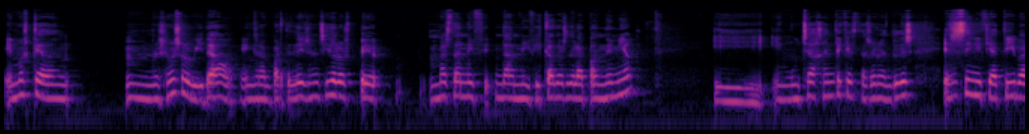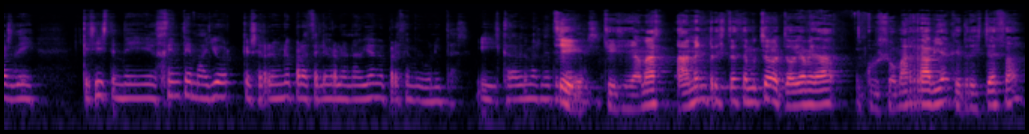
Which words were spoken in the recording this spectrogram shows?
Hemos quedado, mm, nos hemos olvidado en gran parte de ellos, han sido los peor- más damnif- damnificados de la pandemia y, y mucha gente que está sola. Entonces, esas iniciativas de que existen de gente mayor que se reúne para celebrar la Navidad me parecen muy bonitas y cada vez más Sí, necesarias. sí, sí. Además, a mí me entristece mucho, pero todavía me da incluso más rabia que tristeza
